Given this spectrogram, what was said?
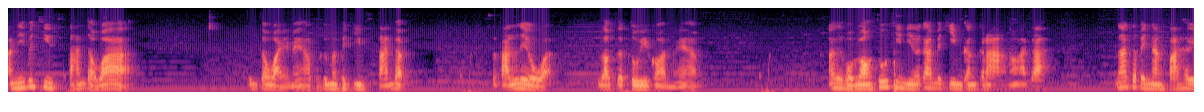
อันนี้เป็นทีมสตันแต่ว่าคุณจะไหวไหมครับ คือมันเป็นทีมสตันแบบสตันเร็วอะเราจะตุยก่อนไหมครับอาเดี๋ยวผมลองสู้ทีมนี้แล้วกันเป็นทีมกลางๆเนาะอาจจะ น่าจะเป็นนางฟ้าทะเล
